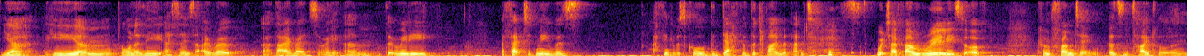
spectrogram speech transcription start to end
yeah, he um, one of the essays that I wrote, uh, that I read, sorry, um, that really affected me was, I think it was called "The Death of the Climate Activist," which I found really sort of confronting as a title. And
